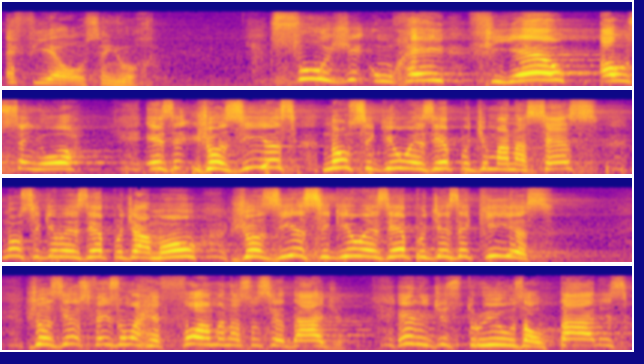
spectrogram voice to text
é fiel ao Senhor. Surge um rei fiel ao Senhor. Josias não seguiu o exemplo de Manassés, não seguiu o exemplo de Amon, Josias seguiu o exemplo de Ezequias. Josias fez uma reforma na sociedade. Ele destruiu os altares,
